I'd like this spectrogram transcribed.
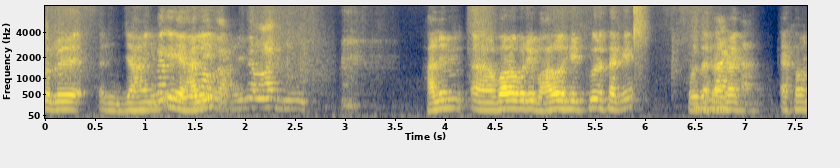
করবে জাহাঙ্গীর এ হালিম হালিম বরাবরই ভালো হিট করে থাকে। তো দেখা যাক এখন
